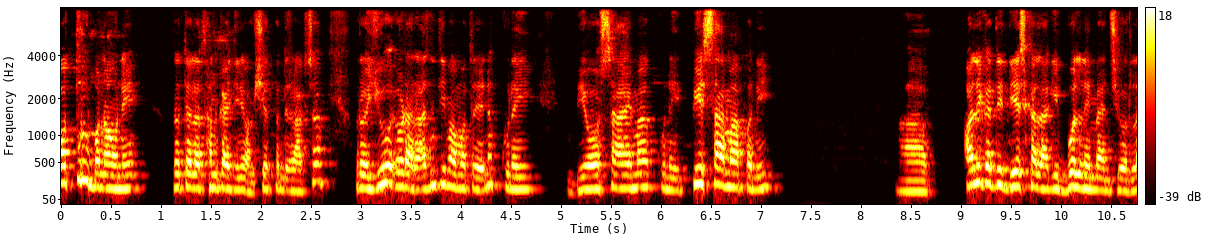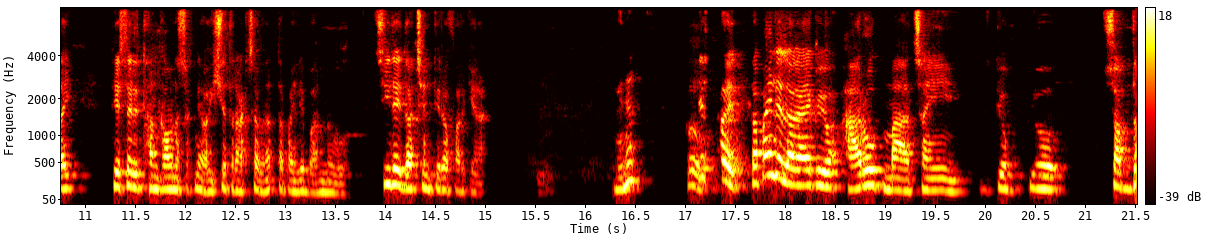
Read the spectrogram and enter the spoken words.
पत्रु बनाउने र त्यसलाई थन्काइदिने हैसियत पनि राख्छ र यो एउटा राजनीतिमा मात्रै होइन कुनै व्यवसायमा कुनै पेसामा पनि अलिकति देशका लागि बोल्ने मान्छेहरूलाई त्यसरी थन्काउन सक्ने हैसियत राख्छ भनेर तपाईँले भन्नुभयो। सिधै दक्षिणतिर फर्केर। होइन? तपाईँले लगाएको यो आरोपमा चाहिँ त्यो यो शब्द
